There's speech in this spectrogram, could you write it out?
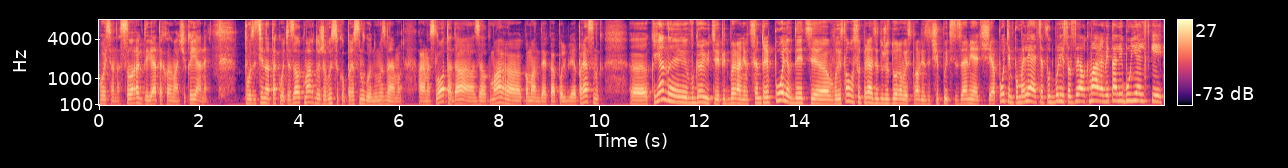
Ось вона, 49-та хвилина. Кияни. Позиційно атакують. А Алкмар дуже високо пресингує. Ну, ми знаємо Арне Слота, да, Алкмар, е, команда, яка полюбляє пресинг. Е, Кияни виграють підбирання в центрі поля, вдається Владиславу Супрязі дуже здорово і справді зачепитися за м'яч. А потім помиляється футболіст з Алкмара Віталій Буєльський.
